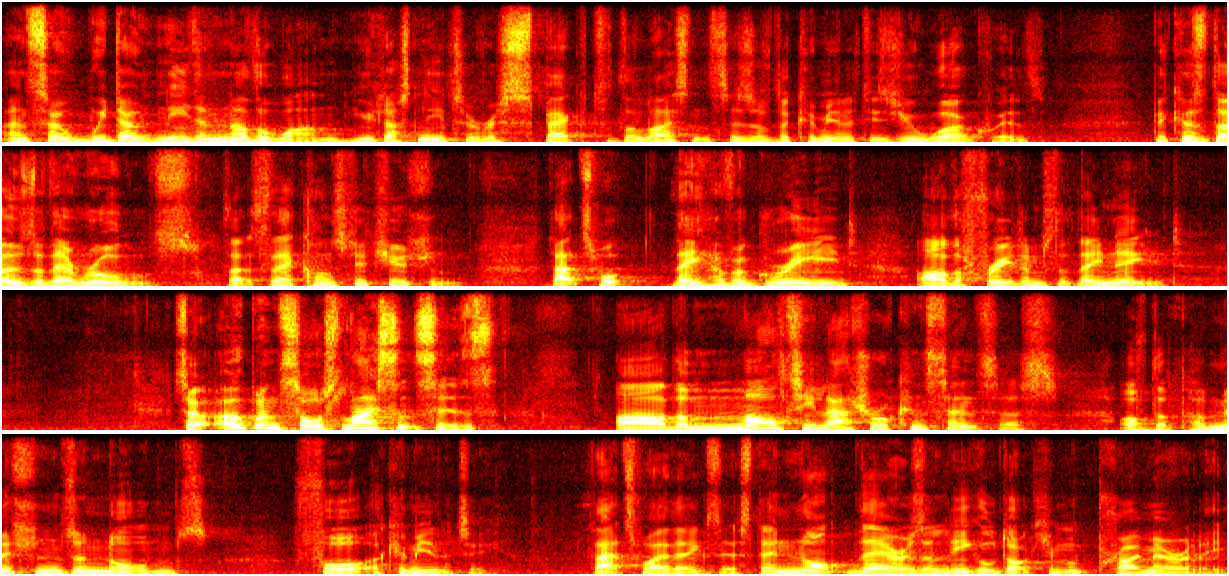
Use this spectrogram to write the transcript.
And so we don't need another one. You just need to respect the licenses of the communities you work with because those are their rules. That's their constitution. That's what they have agreed are the freedoms that they need. So open source licenses are the multilateral consensus of the permissions and norms for a community. That's why they exist. They're not there as a legal document primarily.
